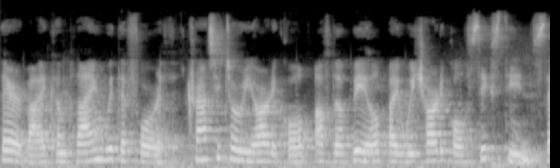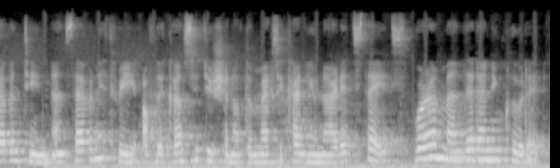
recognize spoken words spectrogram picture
thereby complying with the fourth transitory article of the bill by which Articles 16, 17, and 73 of the Constitution of the Mexican United States were amended and included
